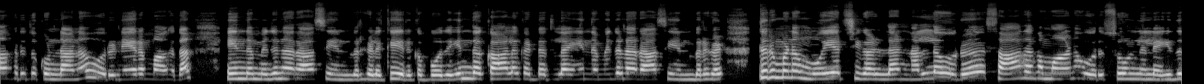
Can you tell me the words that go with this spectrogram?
ஆகிறதுக்கு உண்டான ஒரு நேரமாக தான் இந்த மிதுன ராசி என்பர்களுக்கு இருக்க போகுது. இந்த காலகட்டத்துல இந்த மிதுன ராசி என்பர்கள் திருமண முயற்சிகள்ல நல்ல ஒரு சாதகமான ஒரு சூழ்நிலை. இது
